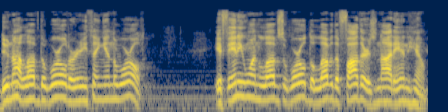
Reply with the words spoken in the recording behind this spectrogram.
Do not love the world or anything in the world. If anyone loves the world, the love of the Father is not in him.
